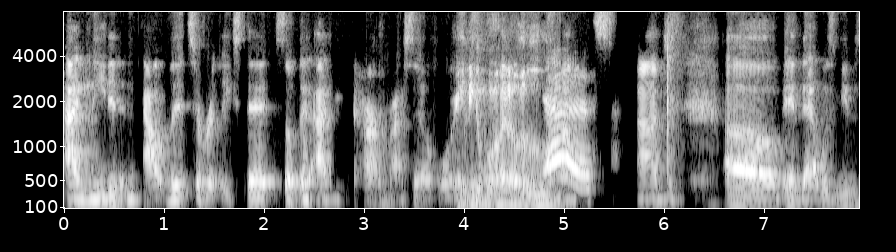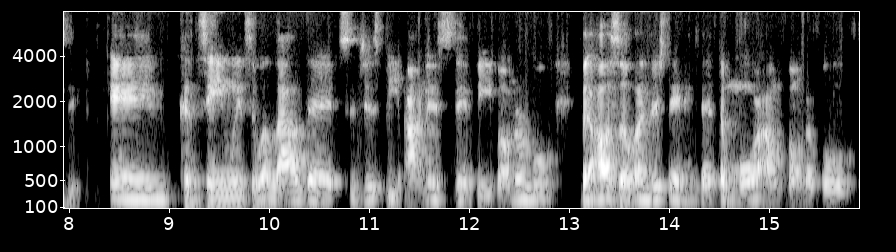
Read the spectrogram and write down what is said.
I needed an outlet to release that so that I didn't harm myself or anyone or lose yes. my just, um, and that was music. And continuing to allow that to just be honest and be vulnerable, but also understanding that the more I'm vulnerable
